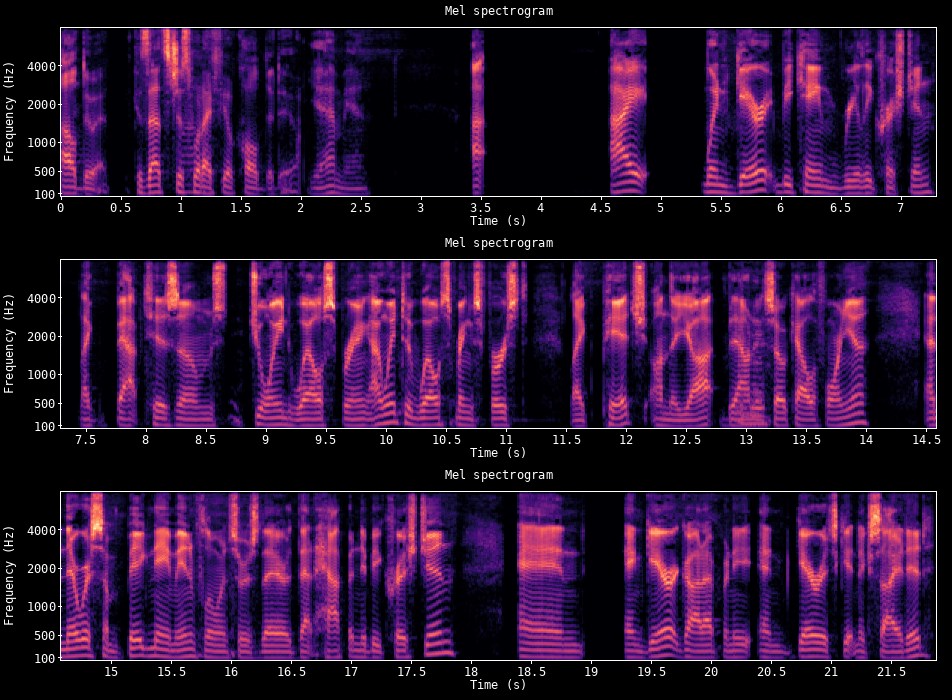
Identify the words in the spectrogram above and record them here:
I'll do it because that's just what I feel called to do. Yeah, man. I, I, when Garrett became really Christian, like baptisms, joined Wellspring. I went to Wellspring's first like pitch on the yacht down in Mm-hmm. SoCal, California, and there were some big name influencers there that happened to be Christian, and and Garrett got up and he and Garrett's getting excited.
